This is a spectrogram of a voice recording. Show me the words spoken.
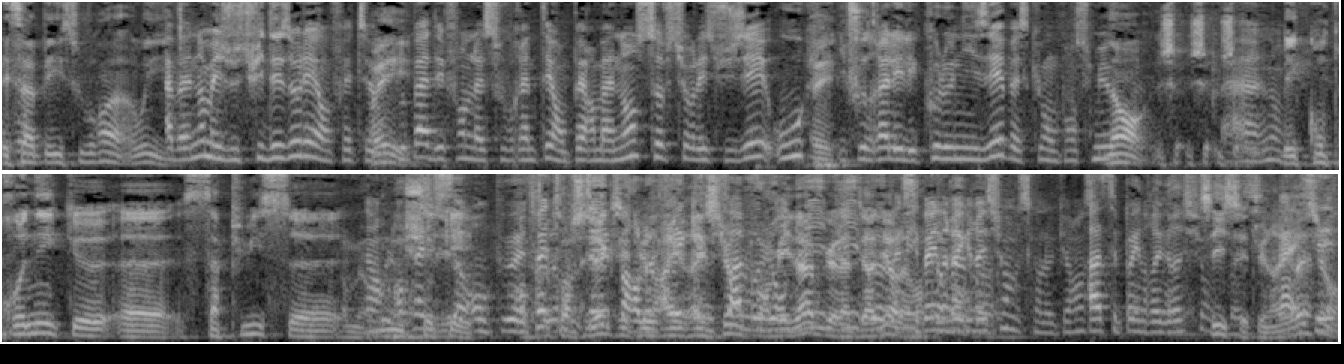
Et c'est un pays souverain, oui. Ah ben non, mais je suis désolée en fait. On ne peut pas défendre la souveraineté en permanence, sauf sur les sujets où il faudrait aller les coloniser parce qu'on pense mieux. Non, ah, mais comprenez que euh, ça puisse. Euh, non, en fait, on peut être tenté par le fait qu'une femme aujourd'hui. C'est pas une régression parce qu'en l'occurrence. Ah, c'est pas une régression. Si, c'est une régression.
